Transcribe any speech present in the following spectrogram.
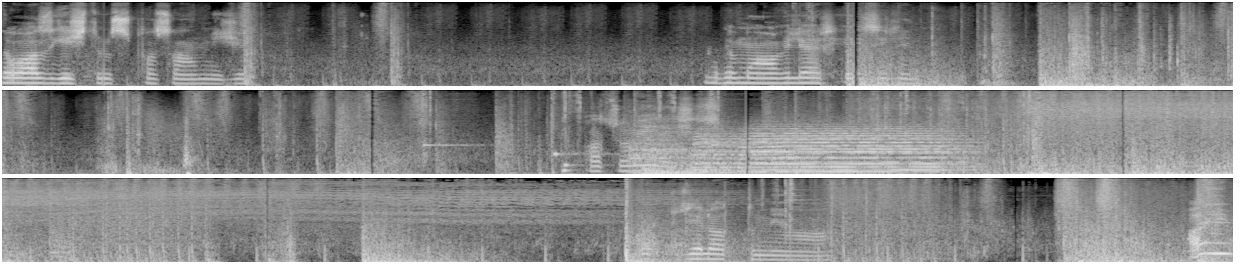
Da vazgeçtim spas almayacağım. Hadi maviler ezilin. Patrona iyileşir. Çok güzel attım ya. Ay.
